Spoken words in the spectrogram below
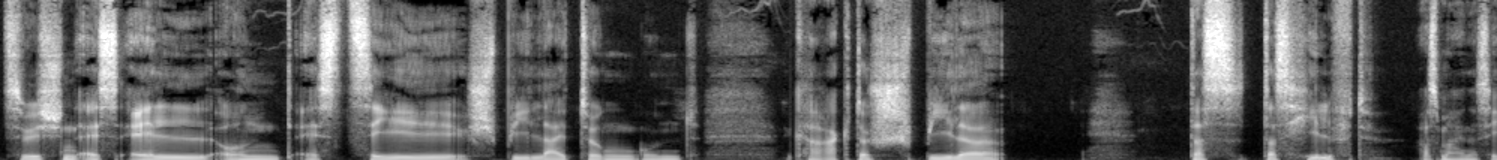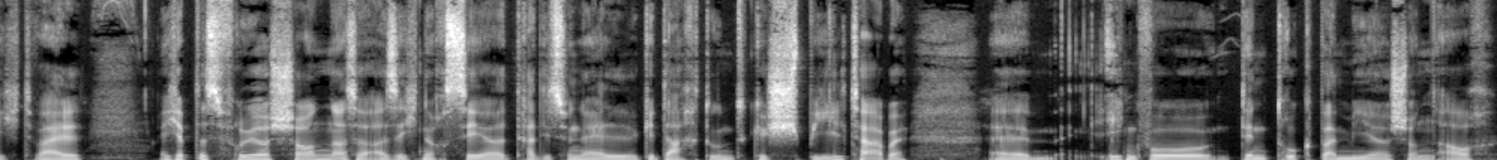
zwischen SL und SC, Spielleitung und Charakterspieler, das, das hilft aus meiner Sicht, weil ich habe das früher schon, also als ich noch sehr traditionell gedacht und gespielt habe, äh, irgendwo den Druck bei mir schon auch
